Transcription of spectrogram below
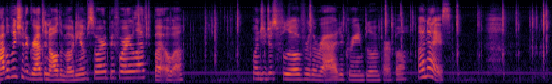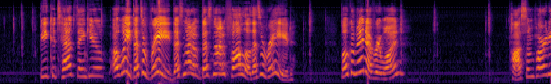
Probably should have grabbed an Aldemodium sword before I left, but oh well. One you just flew over the red, green, blue, and purple. Oh, nice. B Kateb, thank you. Oh wait, that's a raid. That's not a that's not a follow. That's a raid. Welcome in, everyone. Possum party.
